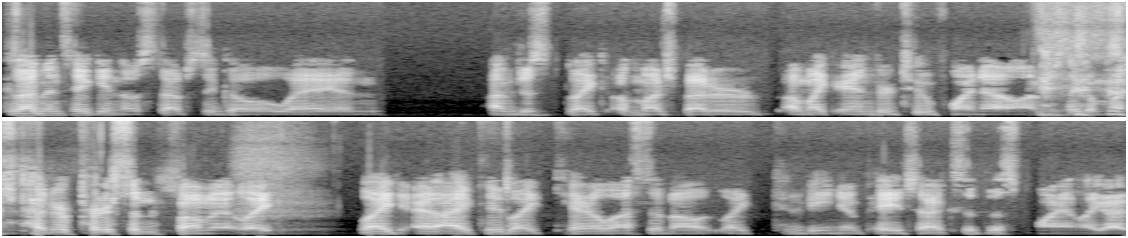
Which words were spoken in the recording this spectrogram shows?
because i've been taking those steps to go away and i'm just like a much better i'm like andrew 2.0 i'm just like a much better person from it. Like like i could like care less about like convenient paychecks at this point. Like I,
